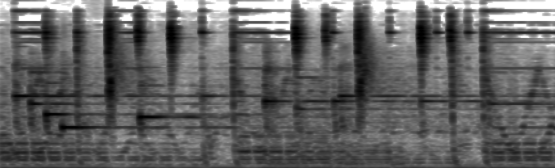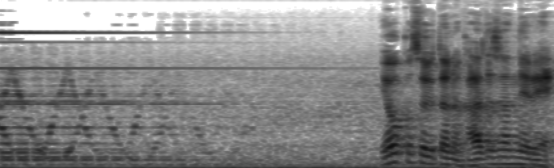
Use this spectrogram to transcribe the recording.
ようこそゆたの体チャンネルへ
